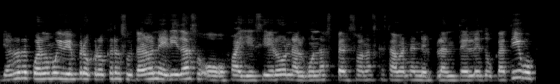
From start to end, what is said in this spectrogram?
ya no recuerdo muy bien, pero creo que resultaron heridas o fallecieron algunas personas que estaban en el plantel educativo.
